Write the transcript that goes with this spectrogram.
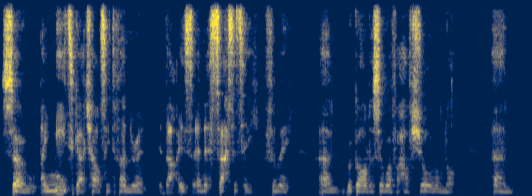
So I need to get a Chelsea defender in. That is a necessity for me, um, regardless of whether I have Shaw or not. Um,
